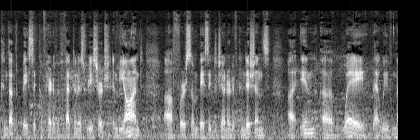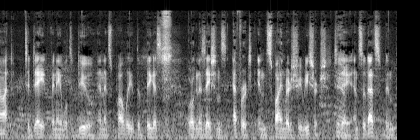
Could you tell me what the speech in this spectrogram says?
conduct basic comparative effectiveness research and beyond uh, for some basic degenerative conditions uh, in a way that we've not to date been able to do, and it's probably the biggest organization's effort in spine registry research today. Yeah. And so that's been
